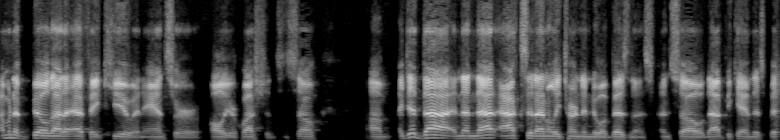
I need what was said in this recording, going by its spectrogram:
I'm going to build out a FAQ and answer all your questions. And so um, I did that, and then that accidentally turned into a business, and so that became this big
